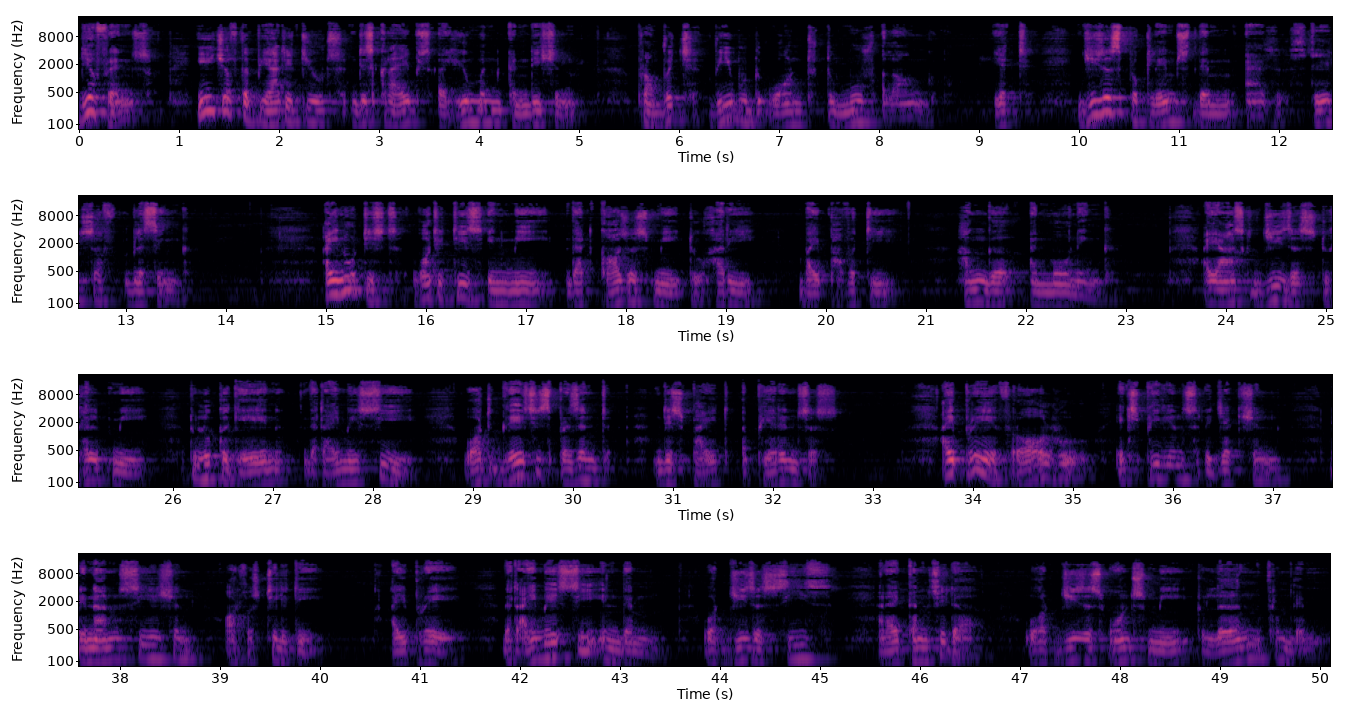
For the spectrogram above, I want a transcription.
Dear friends, each of the Beatitudes describes a human condition from which we would want to move along. Yet, Jesus proclaims them as states of blessing. I noticed what it is in me that causes me to hurry by poverty, hunger, and mourning. I asked Jesus to help me to look again that I may see what grace is present despite appearances. I pray for all who experience rejection, denunciation, or hostility. I pray that I may see in them what Jesus sees and I consider what Jesus wants me to learn from them.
